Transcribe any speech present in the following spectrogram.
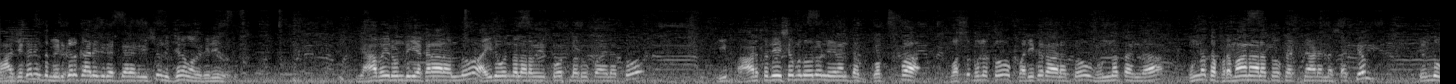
మా జగన్ ఇంత మెడికల్ కాలేజీ కట్టారనే విషయం నిజంగా మాకు తెలియదు. యాభై రెండు ఎకరాలలో ఐదు వందల అరవై కోట్ల రూపాయలతో ఈ భారతదేశంలోనూ లేనంత గొప్ప వసతులతో పరికరాలతో ఉన్నతంగా ఉన్నత ప్రమాణాలతో కట్టినాడన్న సత్యం తెలుగు.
